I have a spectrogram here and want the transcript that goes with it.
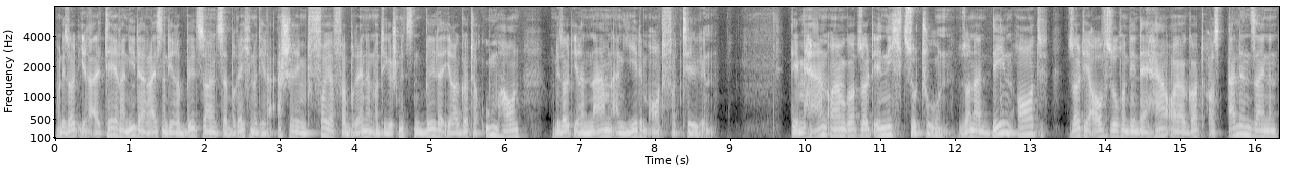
und ihr sollt ihre Altäre niederreißen und ihre Bildsäulen zerbrechen und ihre Aschere mit Feuer verbrennen und die geschnitzten Bilder ihrer Götter umhauen und ihr sollt ihren Namen an jedem Ort vertilgen. Dem Herrn, eurem Gott, sollt ihr nicht so tun, sondern den Ort sollt ihr aufsuchen, den der Herr, euer Gott, aus allen seinen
